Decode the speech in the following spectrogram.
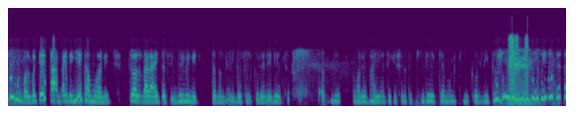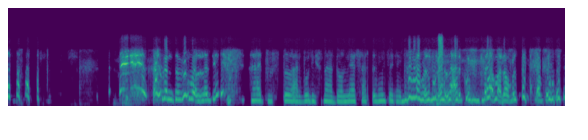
তুমি বলব, কে চা বাইরে গিয়ে খামু আনে? চল, দাঁড়া, আইতেছি, দুই মিনিট। তখন তুমি গোসল করে রেডি হচ্ছে। তারপরে আমার ভাইয়া জিজ্ঞাসা করতে কি রে, কেমন, কি করলি তুই? তখন তুমি বলল যে হ্যাঁ দোস্ত আর বলিস না দলে আর সারতে বলছে না ধরে আমার বিড়াল আর করিস আমার অবস্থা খারাপ হয়ে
